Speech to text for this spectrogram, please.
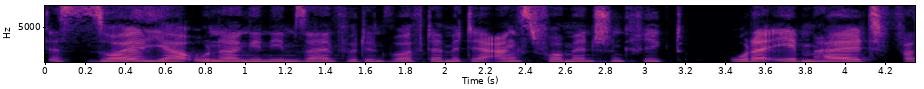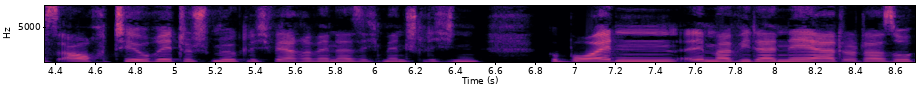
das soll ja unangenehm sein für den Wolf, damit er Angst vor Menschen kriegt oder eben halt, was auch theoretisch möglich wäre, wenn er sich menschlichen Gebäuden immer wieder nähert oder so,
